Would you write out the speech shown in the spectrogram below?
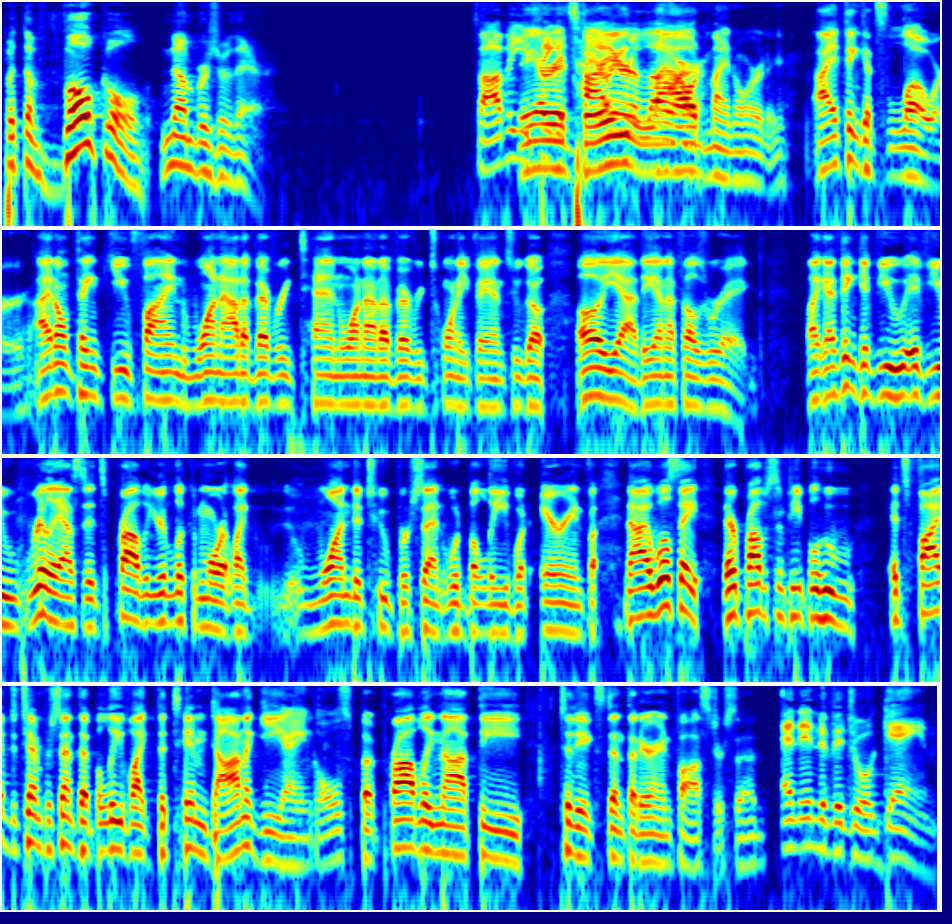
but the vocal numbers are there. Bobby, you they think are it's a very higher or loud minority. I think it's lower. I don't think you find one out of every 10, one out of every 20 fans who go, "Oh yeah, the NFL's rigged." Like I think if you if you really asked, it's probably you're looking more at like one to two percent would believe what Arian. Now I will say there are probably some people who it's five to ten percent that believe like the Tim Donaghy angles, but probably not the to the extent that Arian Foster said. an individual game.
